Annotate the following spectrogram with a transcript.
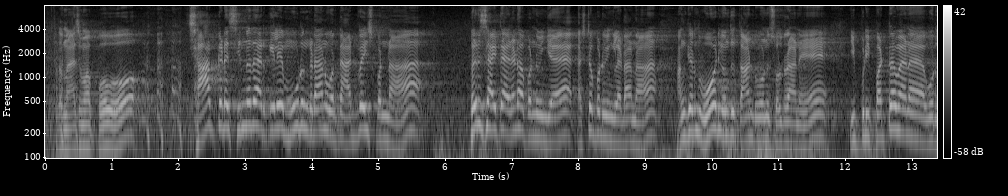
அப்புறம் அட நாசமா சாக்கடை சின்னதாக இருக்கையிலே மூடுங்கடான்னு ஒருத்தன் அட்வைஸ் பண்ணா பெருசாயிட்டா என்னடா பண்ணுவீங்க? கஷ்டப்படுவீங்களாடான்னா அங்கேருந்து ஓடி வந்து தாண்டுவோன்னு சொல்கிறானே இப்படிப்பட்டவன ஒரு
